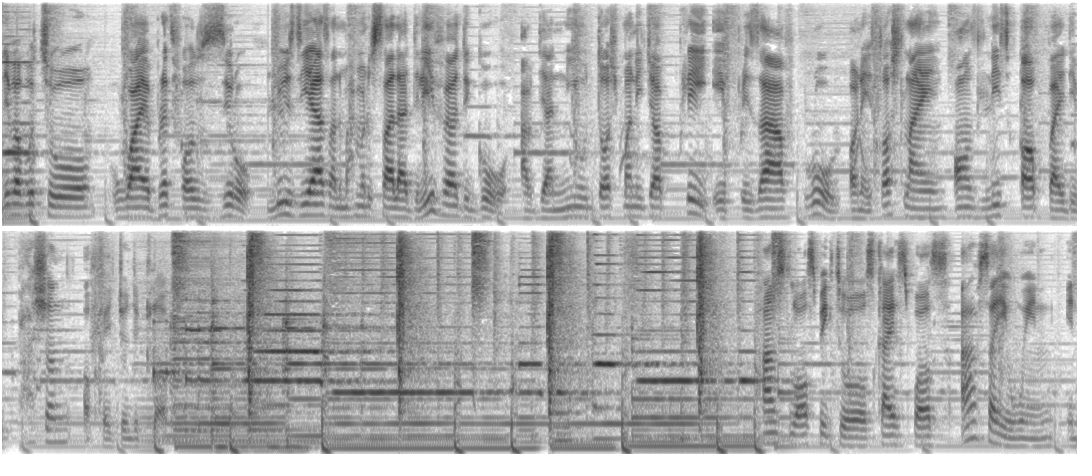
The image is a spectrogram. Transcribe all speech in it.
Liverpool 2 while Brentford 0. Luis Diaz and Mohamed Salah delivered the goal as their new Dutch manager play a preserved role on a touchline lit up by the passion of a Georgia club. Arne Slot speak to Sky Sports after a win in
